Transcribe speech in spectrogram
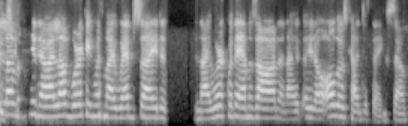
it's, love, you know, I love working with my website and I work with Amazon and I, you know, all those kinds of things. So,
